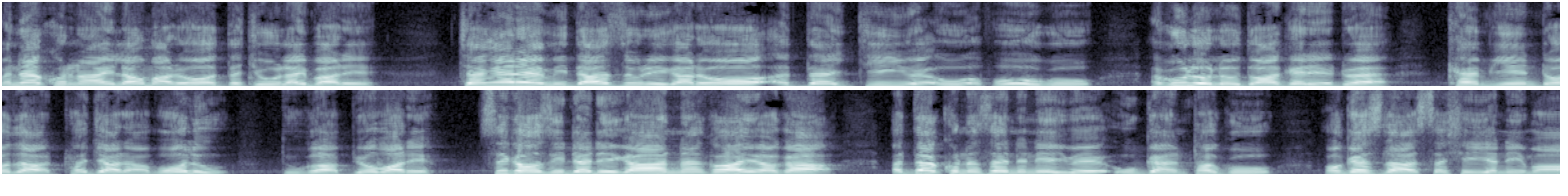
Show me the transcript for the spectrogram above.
မနက်9နာရီလောက်မှာတော့တကြိုလိုက်ပါတယ်ကြံခဲ့တဲ့မိသားစုတွေကတော့အသက်ကြီးရွယ်အိုအဖိုးကိုအခုလိုလှုပ်သွားခဲ့တဲ့အတွက်ခံပြင်းဒေါသထွက်ကြတာဗောလို့သူကပြောပါတယ်စစ်ကောင်စီတပ်တွေကနန်းခွာရွာကအသက်82နှစ်အရွယ်ဦးကန်ထောက်ကိုဩဂတ်စ်လ18ရက်နေ့မှာ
